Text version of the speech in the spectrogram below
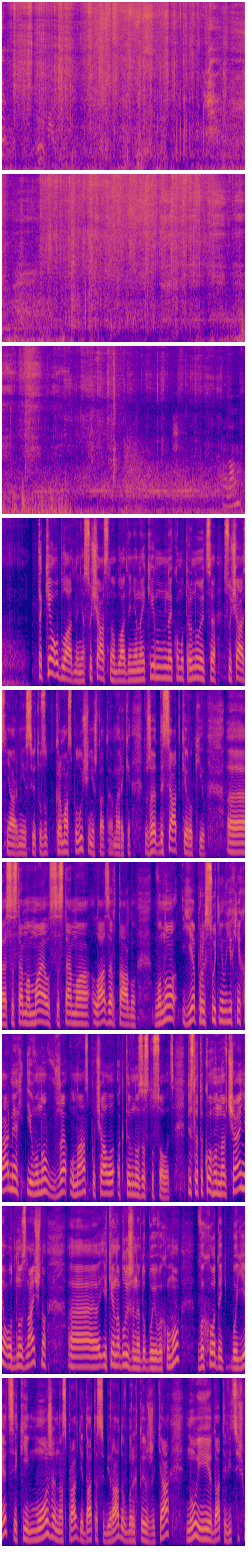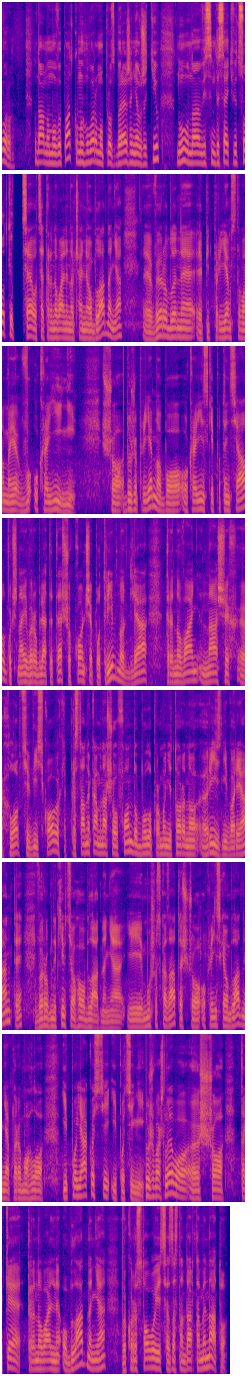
таке? Таке обладнання, сучасне обладнання, на якому, тренуються сучасні армії світу, зокрема Сполучені Штати Америки, вже десятки років. Е, система Майл, система лазертагу, воно є присутнє в їхніх арміях, і воно вже у нас почало активно застосовуватися. Після такого навчання однозначно, е, яке наближене до бойових умов, виходить боєць, який може насправді дати собі раду, вберегти життя, ну і дати відсіч ворогу. В даному випадку ми говоримо про збереження в життів ну, на 80%. Це оце тренувальне навчальне обладнання е, вироблене е, підприємствами в Україні. Що дуже приємно, бо український потенціал починає виробляти те, що конче потрібно для тренувань наших е, хлопців військових. Представникам нашого фонду було промоніторено різні варіанти виробників цього обладнання. І мушу сказати, що українське обладнання перемогло і по якості, і по ціні. Дуже важливо, е, що таке тренувальне обладнання використовується за стандартами НАТО.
